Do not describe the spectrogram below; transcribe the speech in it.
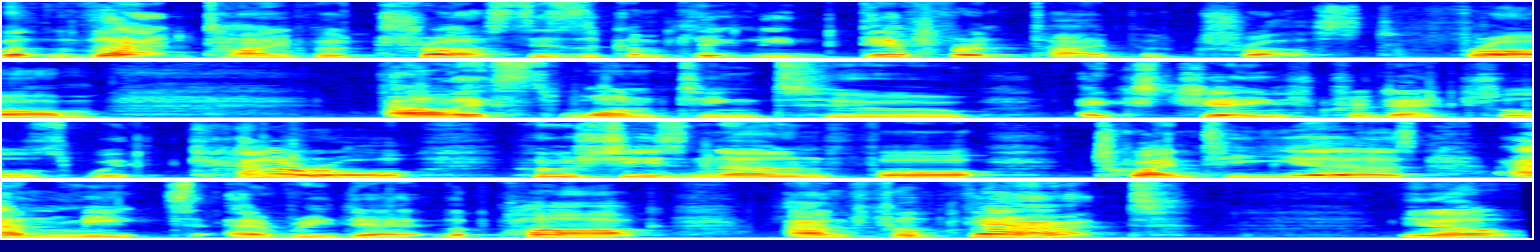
But that type of trust is a completely different type of trust from Alice wanting to exchange credentials with Carol, who she's known for 20 years and meets every day at the park. And for that, you know,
